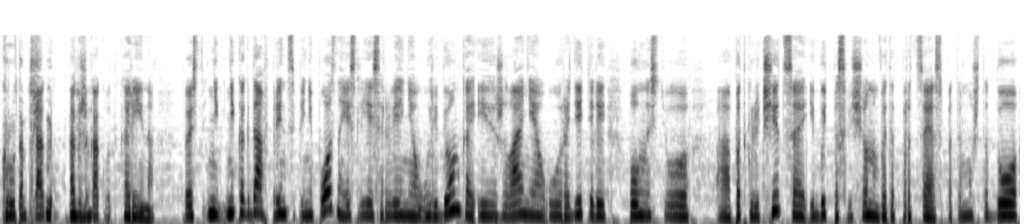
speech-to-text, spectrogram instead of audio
Круто. Так, так же, мгм. как вот Карина. То есть ни- никогда, в принципе, не поздно, если есть рвение у ребенка и желание у родителей полностью а, подключиться и быть посвященным в этот процесс. Потому что до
